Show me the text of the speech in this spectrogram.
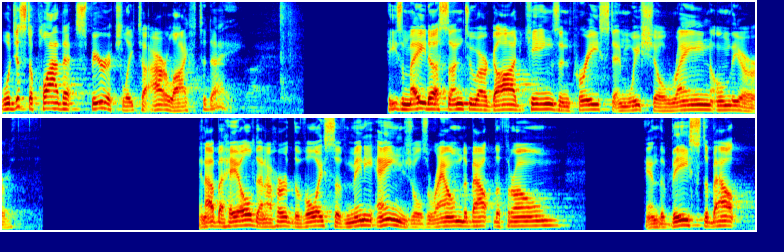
We'll just apply that spiritually to our life today. He's made us unto our God kings and priests, and we shall reign on the earth. And I beheld and I heard the voice of many angels round about the throne, and the beast about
